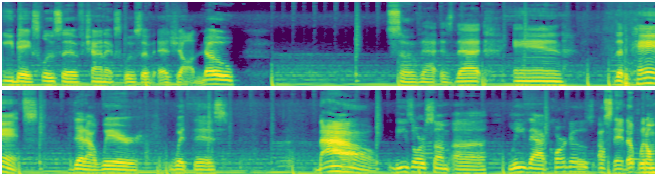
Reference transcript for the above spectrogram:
eBay exclusive, China exclusive, as y'all know. So that is that. And the pants that I wear with this. Wow. These are some uh, Levi cargos. I'll stand up with them.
